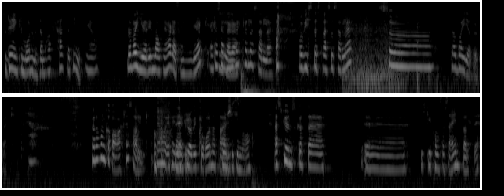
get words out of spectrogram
Så det er egentlig målet mitt. Jeg må ha færre ting. ja. Men hva gjør vi med alt vi har? da? Skal vi gi det vekk, eller selge det? Gi vekk eller selge. Og hvis det er stress å selge, så Da bare gir du det vekk. Kan ha sånn garasjesalg. Oh, det, det det er ikke lov i koronatimes. Kanskje ikke nå. Jeg skulle ønske at jeg uh, ikke kom for seint alltid.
